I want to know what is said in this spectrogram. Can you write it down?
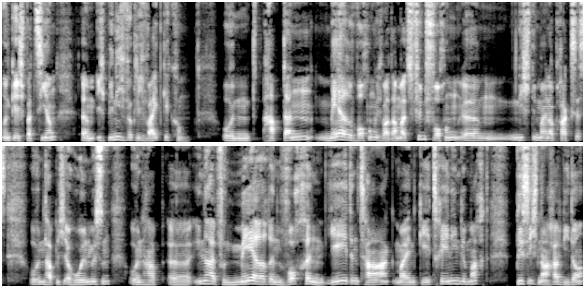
und gehe spazieren. Ähm, ich bin nicht wirklich weit gekommen und habe dann mehrere Wochen, ich war damals fünf Wochen ähm, nicht in meiner Praxis und habe mich erholen müssen und habe äh, innerhalb von mehreren Wochen jeden Tag mein Gehtraining gemacht, bis ich nachher wieder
